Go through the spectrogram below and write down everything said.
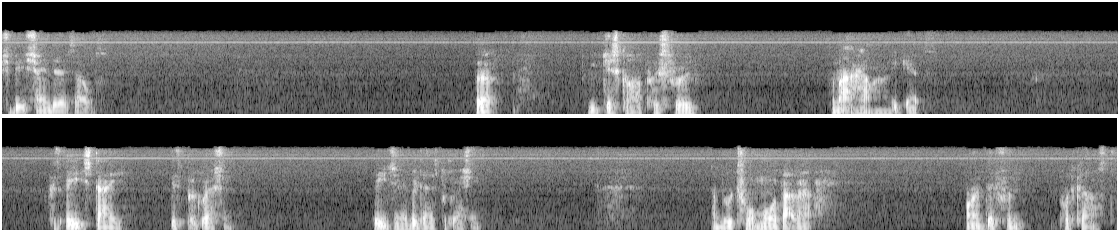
should be ashamed of themselves. But you just gotta push through, no matter how hard it gets. because each day is progression. Each and every day is progression. And we'll talk more about that on a different podcast.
